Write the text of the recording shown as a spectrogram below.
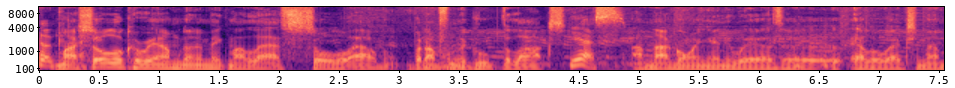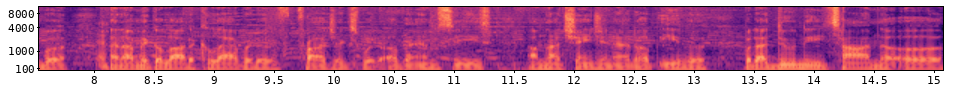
Okay. My solo career, I'm going to make my last solo album. But I'm from the group The LOX. Yes. I'm not going anywhere as a LOX member, and I make a lot of collaborative projects with other MCs. I'm not changing that up either. But I do need time to uh,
